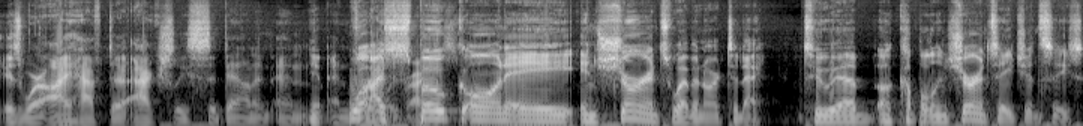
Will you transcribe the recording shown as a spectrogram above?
is where I have to actually sit down and and, and well, I verbally spoke practice. on a insurance webinar today to a, a couple insurance agencies.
